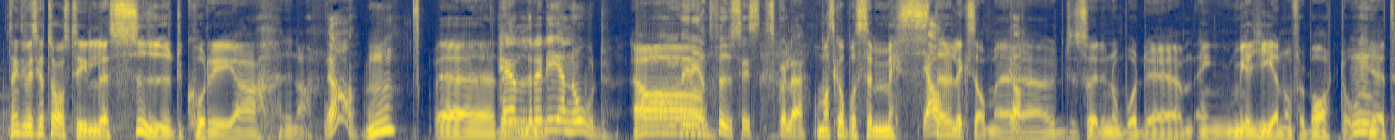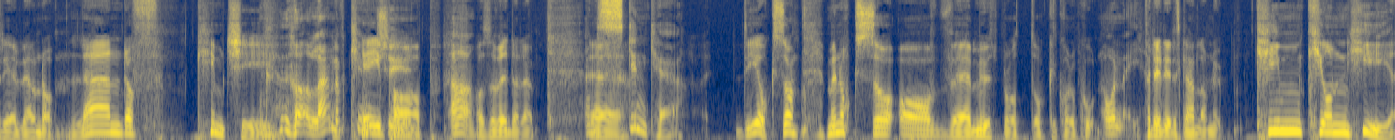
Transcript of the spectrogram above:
Jag tänkte vi ska ta oss till Sydkorea, Ina. Ja, Mm. Eh, hellre det än ord. Ja. Om vi rent fysiskt skulle... Om man ska på semester Ja. liksom eh, Ja. så är det nog både en, mer genomförbart och Mm. eh, trevligare ändå. Land of kimchi, Land of kimchi. K-pop Ja. och så vidare. En Eh, skincare. Det också, men också av eh, mutbrott och korruption. Åh nej. För det är det det ska handla om nu. Kim Kyun-hee,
